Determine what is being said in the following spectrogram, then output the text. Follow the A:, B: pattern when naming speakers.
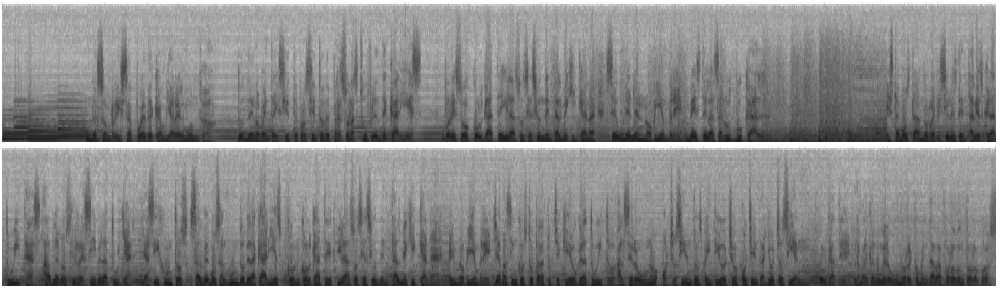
A: Una sonrisa puede cambiar el mundo, donde el 97% de personas sufren de caries. Por eso Colgate y la Asociación Dental Mexicana se unen en noviembre, mes de la salud bucal. Estamos dando revisiones dentales gratuitas. Háblanos y recibe la tuya. Y así juntos salvemos al mundo de la caries con Colgate y la Asociación Dental Mexicana. En noviembre, llama sin costo para tu chequeo gratuito al 01-828-88-100. Colgate, la marca número uno recomendada por odontólogos.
